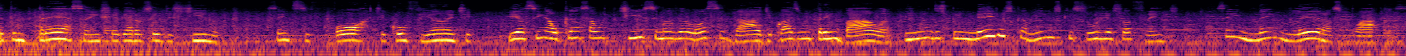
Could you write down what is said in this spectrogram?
Você tem pressa em chegar ao seu destino, sente-se forte, confiante e assim alcança altíssima velocidade, quase um trem-bala, em um dos primeiros caminhos que surge à sua frente, sem nem ler as placas.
